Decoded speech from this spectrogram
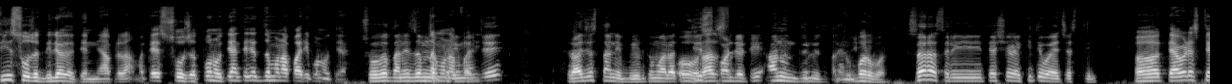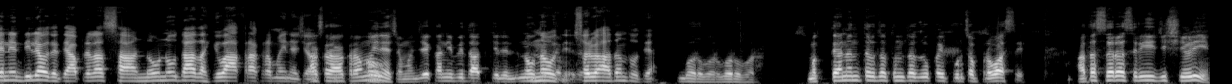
तीस सोजत दिल्या होत्या त्यांनी आपल्याला. मग त्या सोजत पण होत्या आणि त्याच्यात जमुनापारी पण होत्या. सोजत आणि जमनापारी जमनापारी. म्हणजे राजस्थानी ब्रीड तुम्हाला हो, तीस राज- क्वांटिटी आणून दिली होती त्यांनी. बरोबर. सरासरी त्या शेळ्या किती वयाच्या असतील? त्यावेळेस त्याने दिल्या होत्या त्या आपल्याला सहा नऊ नऊ दहा दहा किंवा अकरा अकरा महिन्याच्या अकरा. अकरा हो. महिन्याच्या म्हणजे एकाने बी दात केलेले नव्हते. सर्व आदंत होत्या बरोबर बरोबर मग त्यानंतरचा तुमचा जो काही पुढचा प्रवास आहे आता सरासरी ही जी शेळी आहे,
